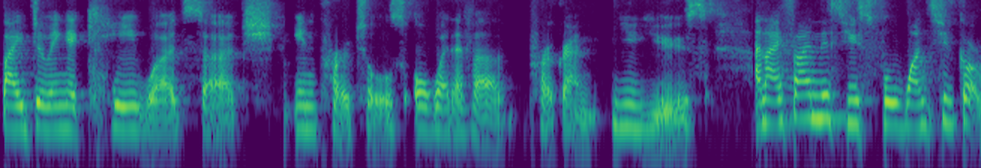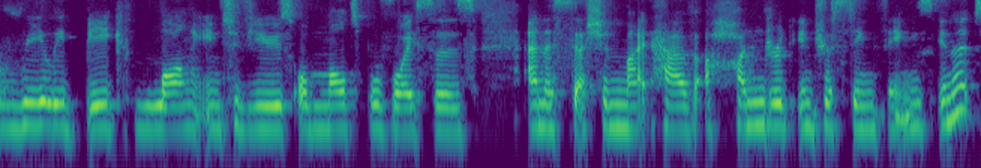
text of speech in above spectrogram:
by doing a keyword search in Pro Tools or whatever program you use. And I find this useful once you've got really big, long interviews or multiple voices, and a session might have a hundred interesting things in it.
